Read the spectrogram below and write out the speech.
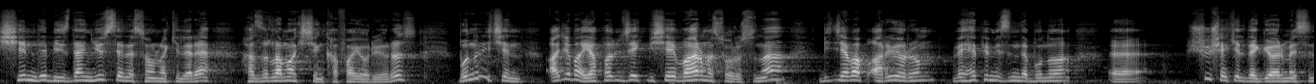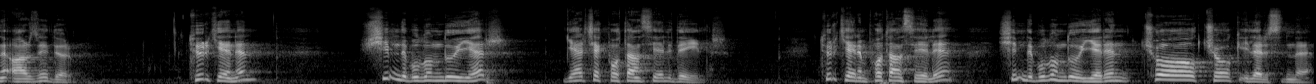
şimdi bizden 100 sene sonrakilere hazırlamak için kafa yoruyoruz. Bunun için acaba yapabilecek bir şey var mı sorusuna bir cevap arıyorum ve hepimizin de bunu e, şu şekilde görmesini arzu ediyorum. Türkiye'nin şimdi bulunduğu yer gerçek potansiyeli değildir. Türkiye'nin potansiyeli şimdi bulunduğu yerin çok çok ilerisinde.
